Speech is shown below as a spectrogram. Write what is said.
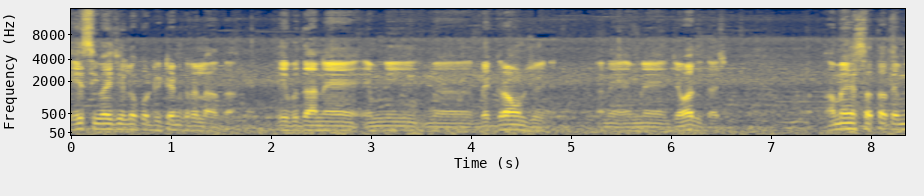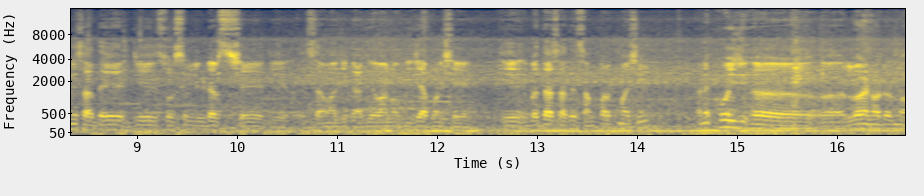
એ સિવાય જે લોકો ડિટેન કરેલા હતા, એ બધાને એમની બેકગ્રાઉન્ડ જોઈને અને એમને જવા દીધા છે. અમે સતત એમની સાથે જે સોશિયલ લીડર્સ છે, જે સામાજિક આગેવાનો બીજા પણ છે, એ બધા સાથે સંપર્કમાં છીએ અને કોઈ જ લો એન્ડ ઓર્ડરનો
